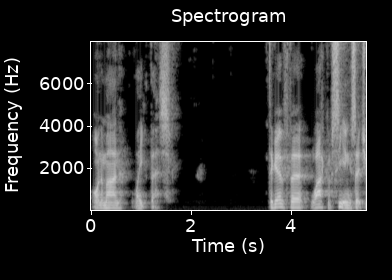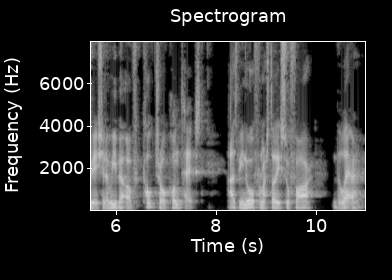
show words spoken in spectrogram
on a man like this? To give the lack of seating situation a wee bit of cultural context, as we know from our studies so far, the letter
